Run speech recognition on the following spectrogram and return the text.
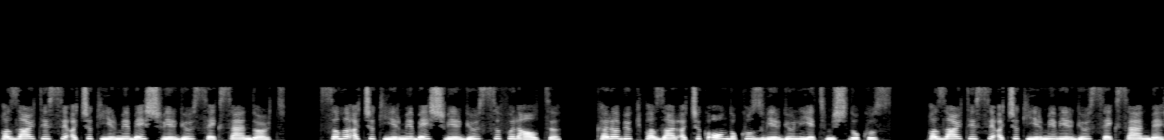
Pazartesi açık 25,84. Salı açık 25,06. Karabük Pazar açık 19,79. Pazartesi açık 20,85.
